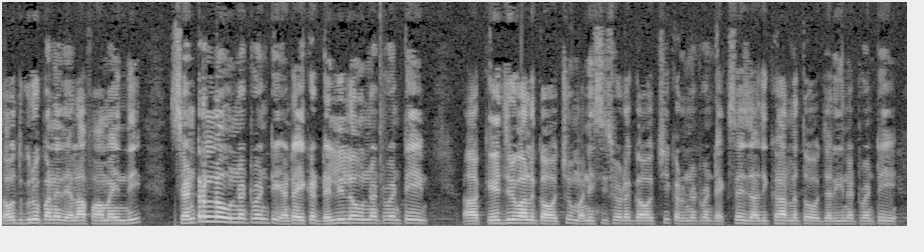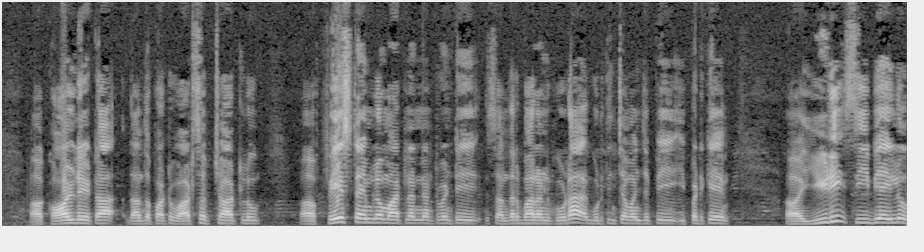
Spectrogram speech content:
సౌత్ గ్రూప్ అనేది ఎలా ఫామ్ అయింది? సెంట్రల్లో ఉన్నటువంటి అంటే ఇక్కడ ఢిల్లీలో ఉన్నటువంటి కేజ్రీవాల్ కావచ్చు మనీష్ సిసోడక్ కావచ్చు ఇక్కడ ఉన్నటువంటి ఎక్సైజ్ అధికారులతో జరిగినటువంటి కాల్ డేటా దాంతోపాటు వాట్సాప్ చాట్లు ఫేస్ టైంలో మాట్లాడినటువంటి సందర్భాలను కూడా గుర్తించామని చెప్పి ఇప్పటికే ఈడీ సిబిఐలు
